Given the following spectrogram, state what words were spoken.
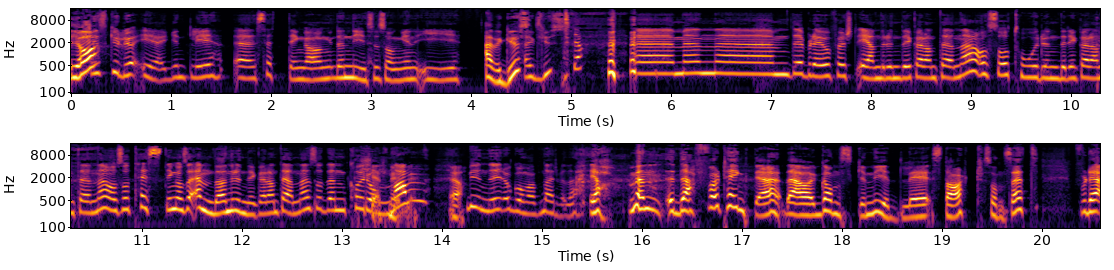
Ja. Vi skulle jo egentlig eh, sette i gang den nye sesongen i August. August, ja. eh, men eh, det ble jo først én runde i karantene, og så to runder i karantene, og så testing, og så enda en runde i karantene. Så den koronaen ja. begynner å gå meg på nervene. Ja, men derfor tenkte jeg det er en ganske nydelig start, sånn sett. For det,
